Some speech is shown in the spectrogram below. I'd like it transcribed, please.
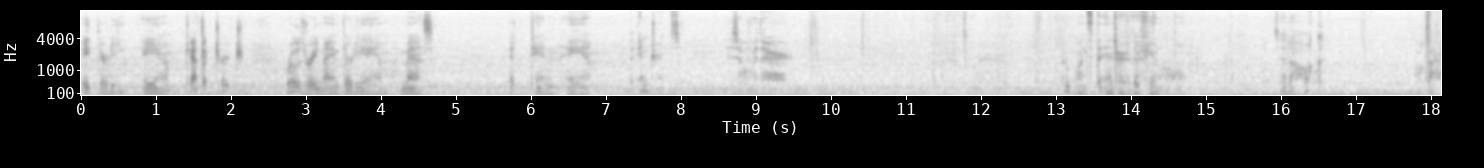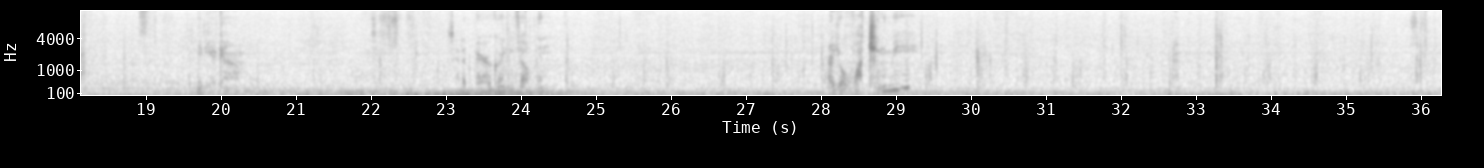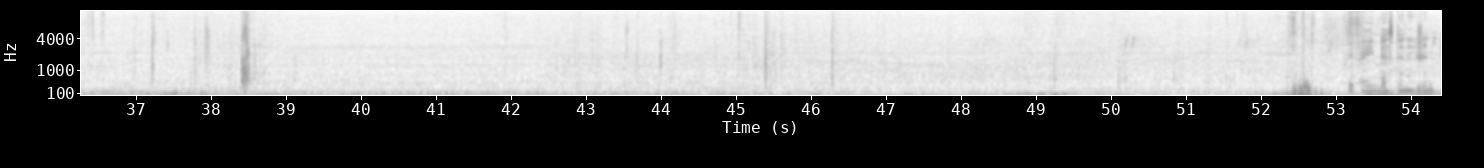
8:30 a.m. Catholic Church Rosary 9:30 a.m. Mass at 10 a.m. The entrance is over there. Who wants to enter the funeral home? Is that a hawk? Hawkeye. Mediacom. Is that a peregrine falcon? Are you watching me? prepaid destination.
